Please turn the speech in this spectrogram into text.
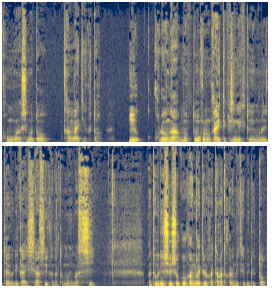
今後の仕事を考えていくという頃が最もこの外的刺激というもの自体を理解しやすいかなと思いますし、ま、特に就職を考えている方々から見てみると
